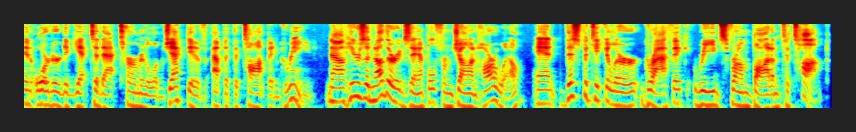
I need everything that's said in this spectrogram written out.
in order to get to that terminal objective up at the top in green. Now, here's another example from John Harwell, and this particular graphic reads from bottom to top.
